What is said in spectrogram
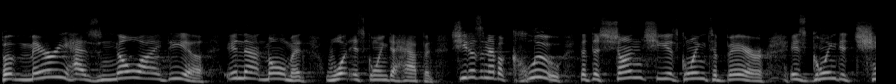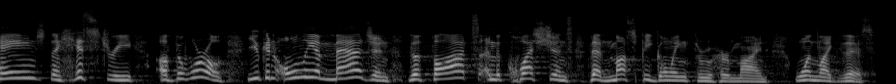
but Mary has no idea in that moment what is going to happen. She doesn't have a clue that the son she is going to bear is going to change the history of the world. You can only imagine the thoughts and the questions that must be going through her mind. One like this,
